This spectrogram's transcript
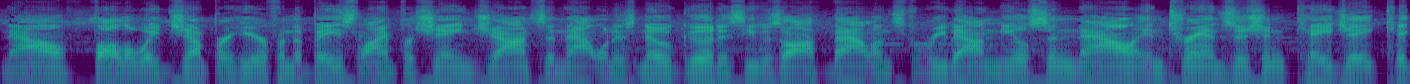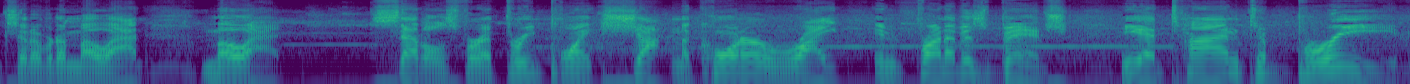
Now, fall away jumper here from the baseline for Shane Johnson. That one is no good as he was off balance. Rebound Nielsen. Now in transition, KJ kicks it over to Moat. Moat settles for a three point shot in the corner right in front of his bench. He had time to breathe,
